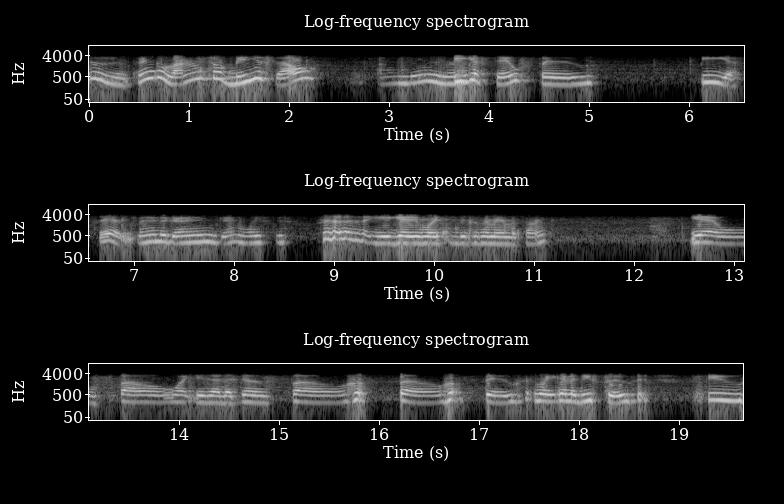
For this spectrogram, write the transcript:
does single random stuff be yourself? I'm doing, man. Be yourself, boo. Be yourself. Playing the game, getting wasted. You're getting wasted because I'm in my tank. Yeah, well, Bo, what you gonna do, Bo? Bo, Boo. What you gonna do, Boo? Boo.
